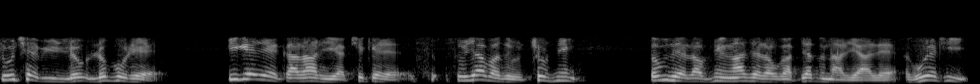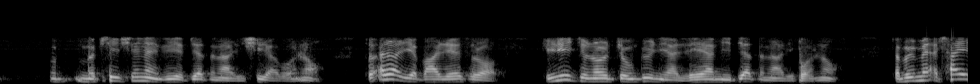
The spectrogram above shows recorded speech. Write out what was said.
တိုးချက်ပြီးလုပ်လုပ်ဖို့တဲ့ပြီးခဲ့တဲ့ကာလတွေကဖြစ်ခဲ့တဲ့ဆိုကြပါစို့ချုံနှစ်30လောက်နှစ်50လောက်ကပြဿနာတွေကလည်းအခုအထိမဖြေရှင်းနိုင်သေးတဲ့ပြဿနာတွေရှိတာပေါ့နော်ဆိုတော့အဲ့ဒါတွေကဘာလဲဆိုတော့ဒီနေ့ကျွန်တော်ကြုံတွေ့နေရလေယာမြေပြဿနာတွေပေါ့နော်ဒါပေမဲ့အထိုက်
